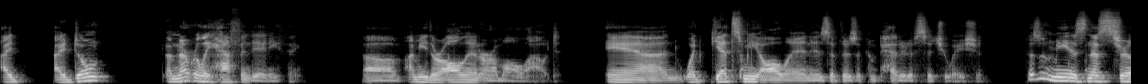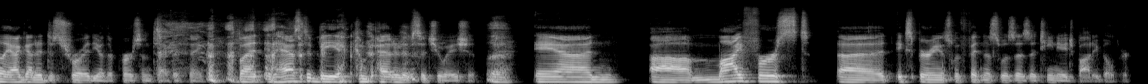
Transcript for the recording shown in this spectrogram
I I don't. I'm not really half into anything. Um, I'm either all in or I'm all out. And what gets me all in is if there's a competitive situation doesn't mean it's necessarily I got to destroy the other person type of thing, but it has to be a competitive situation. uh, And um, my first uh, experience with fitness was as a teenage bodybuilder.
